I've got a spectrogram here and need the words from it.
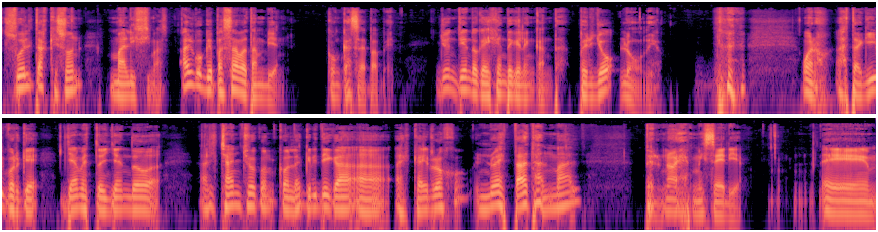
sueltas que son malísimas. Algo que pasaba también con Casa de Papel. Yo entiendo que hay gente que le encanta, pero yo lo odio. bueno, hasta aquí porque ya me estoy yendo al chancho con, la crítica a, Sky Rojo. No está tan mal, pero no es mi serie. Eh,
